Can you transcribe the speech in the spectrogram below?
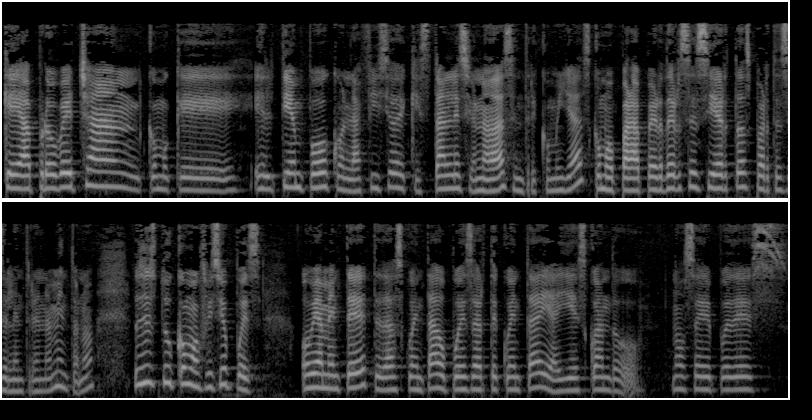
que aprovechan como que el tiempo con la aficio de que están lesionadas, entre comillas, como para perderse ciertas partes del entrenamiento, ¿no? Entonces tú como oficio, pues obviamente te das cuenta o puedes darte cuenta y ahí es cuando, no sé, puedes,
